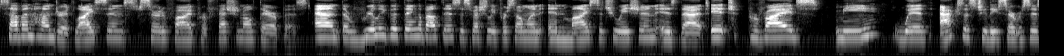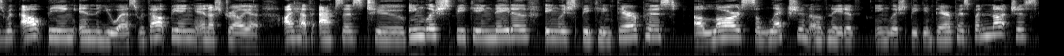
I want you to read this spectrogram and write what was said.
700 licensed, certified professional therapists. And the really good thing about this, especially for someone in my situation, is that it provides me with access to these services without being in the US, without being in Australia. I have access to English speaking, native English speaking therapists, a large selection of native English speaking therapists, but not just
